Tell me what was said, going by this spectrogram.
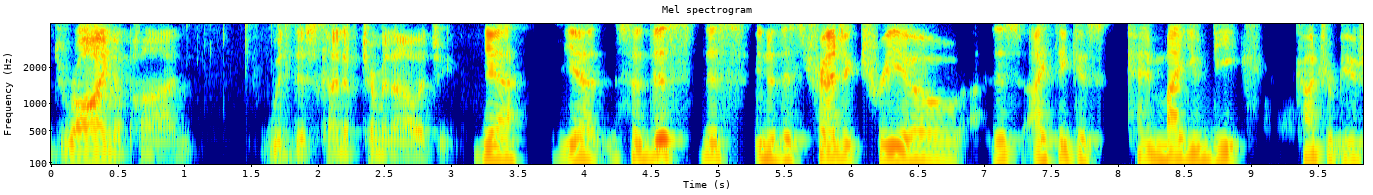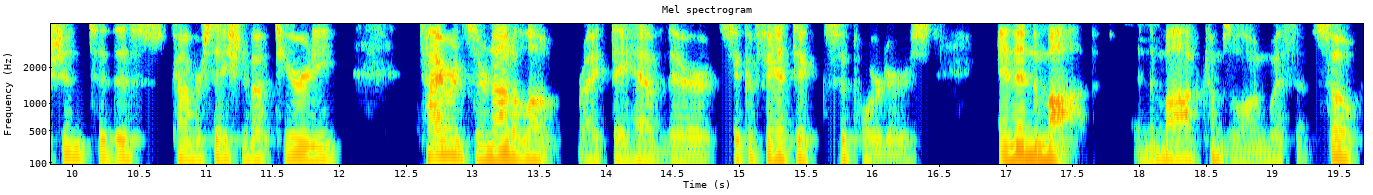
drawing upon with this kind of terminology? Yeah, yeah. So this, this, you know, this tragic trio, this I think is kind of my unique contribution to this conversation about tyranny tyrants are not alone, right? They have their sycophantic supporters and then the mob, and the mob comes along with them. So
